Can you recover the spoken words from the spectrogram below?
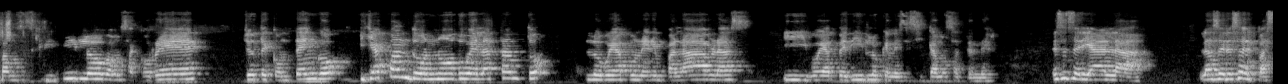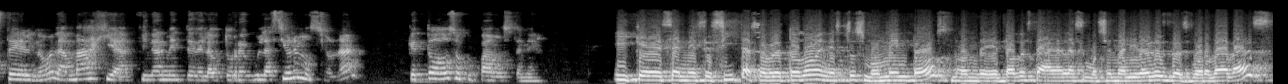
vamos a escribirlo, vamos a correr, yo te contengo y ya cuando no duela tanto, lo voy a poner en palabras y voy a pedir lo que necesitamos atender. Esa sería la, la cereza del pastel, ¿no? La magia finalmente de la autorregulación emocional que todos ocupamos tener. Y que se necesita, sobre todo en estos momentos donde todo está, las emocionalidades desbordadas,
